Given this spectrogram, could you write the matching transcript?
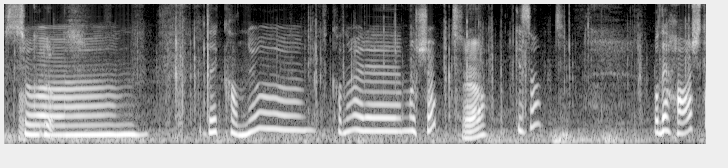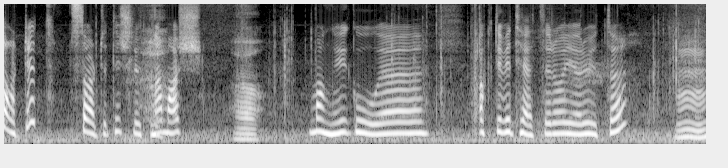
Så det kan jo, kan jo være morsomt, Ja. ikke sant? Og det har startet. Startet i slutten av mars. ja. Mange gode aktiviteter å gjøre ute. Mm.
